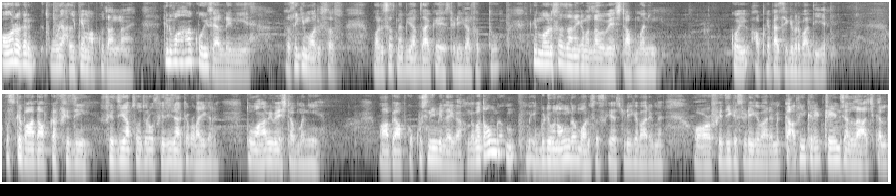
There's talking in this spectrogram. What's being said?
और अगर थोड़े हल्के में आपको जानना है, लेकिन वहाँ कोई सैलरी नहीं है। जैसे कि मॉरिसस मॉरिसस में भी आप जाके स्टडी कर सकते हो। लेकिन मॉरिसस जाने का मतलब वेस्ट ऑफ़ मनी कोई आपके पैसे की बर्बादी है। उसके बाद आपका फ़िज़ी फ़िज़ी आप सोच रहे हो फ़िज़ी जाके पढ़ाई करें तो वहाँ भी वेस्ट ऑफ़ मनी है। वहाँ पे आपको कुछ नहीं मिलेगा। मैं बताऊँगा, एक वीडियो बनाऊँगा मॉरिसस के स्टडी के बारे में और फिज़ी के स्टडी के बारे में। काफ़ी ट्रेंड चल रहा है आजकल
